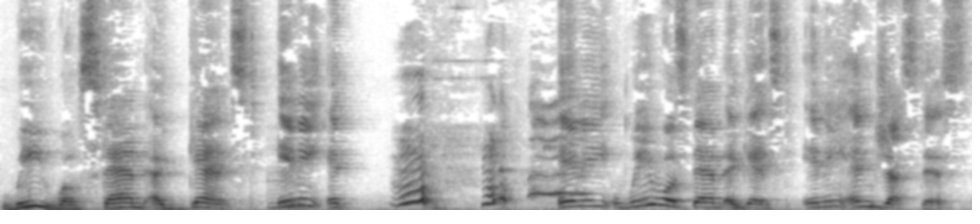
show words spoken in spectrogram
We will stand against mm. any no. any we will stand against any injustice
